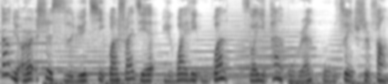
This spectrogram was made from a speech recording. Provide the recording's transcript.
大女儿是死于器官衰竭，与外力无关，所以判五人无罪释放。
